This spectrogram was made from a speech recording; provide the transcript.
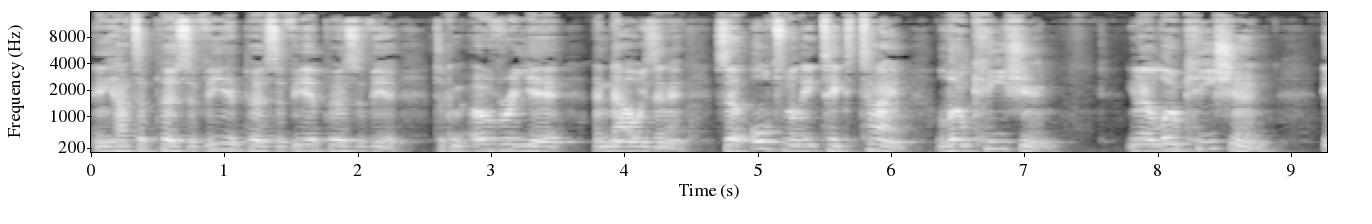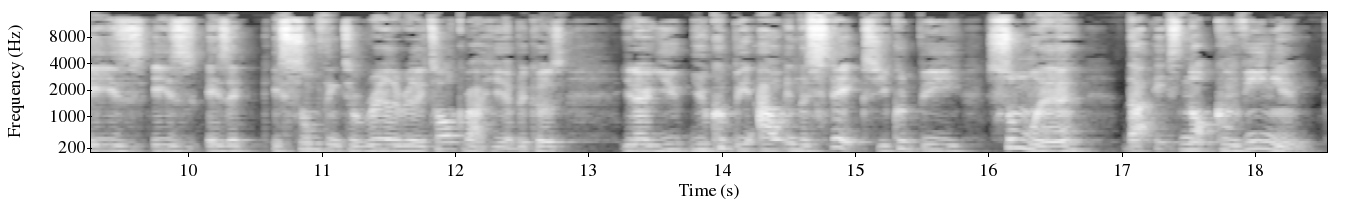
and he had to persevere, persevere, persevere. It took him over a year and now he's in it. So ultimately it takes time. Location, you know, location is, is, is a, is something to really, really talk about here because you know, you, you could be out in the sticks. You could be somewhere that it's not convenient.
